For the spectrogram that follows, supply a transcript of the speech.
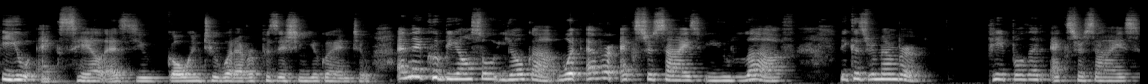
you exhale as you go into whatever position you go into. And there could be also yoga, whatever exercise you love. Because remember, people that exercise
